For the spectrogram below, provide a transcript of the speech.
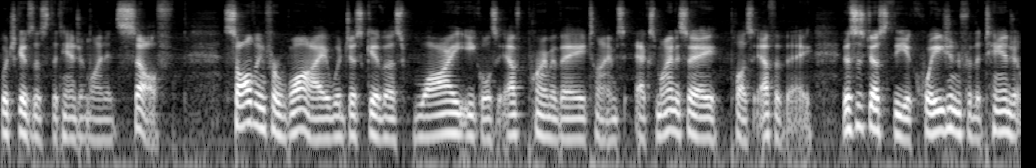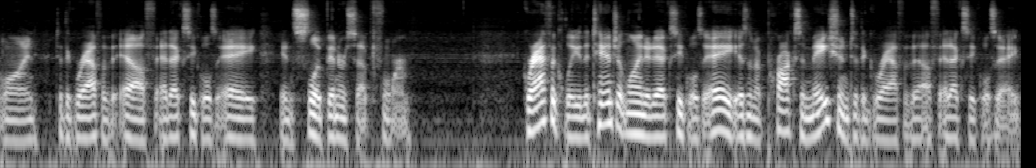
which gives us the tangent line itself. Solving for y would just give us y equals f prime of a times x minus a plus f of a. This is just the equation for the tangent line to the graph of f at x equals a in slope-intercept form. Graphically, the tangent line at x equals a is an approximation to the graph of f at x equals a.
